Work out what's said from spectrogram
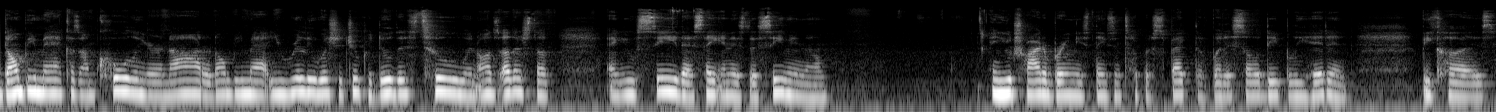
don't be mad because I'm cool and you're not, or don't be mad. You really wish that you could do this too, and all this other stuff. And you see that Satan is deceiving them. And you try to bring these things into perspective, but it's so deeply hidden because,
